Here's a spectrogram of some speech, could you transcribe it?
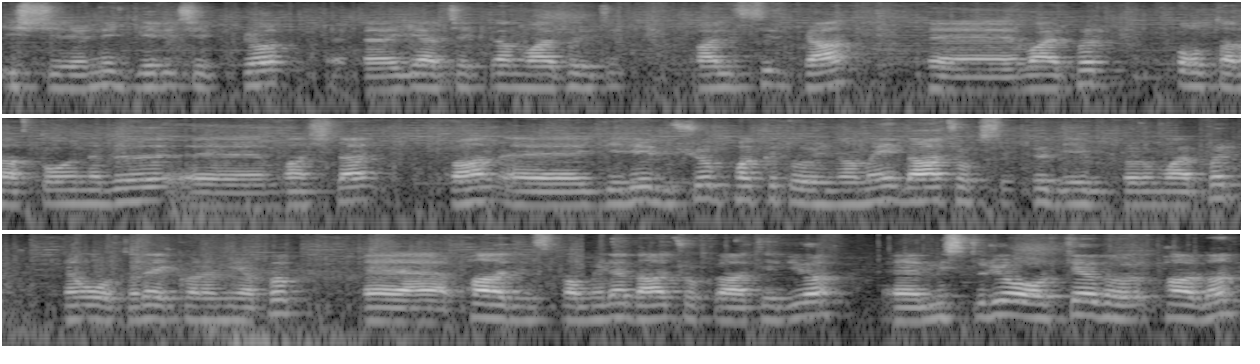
işçilerini geri çekiyor. E, gerçekten Viper için talihsiz bir an. E, Viper sol tarafta oynadığı e, maçta şu an e, geriye düşüyor. Pocket oynamayı daha çok seviyor diye biliyorum Viper. Yani ortada ekonomi yapıp e, Paladin spamıyla daha çok rahat ediyor. E, Mysterio ortaya doğru pardon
